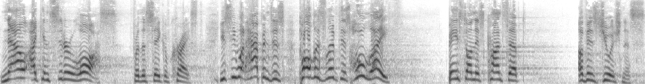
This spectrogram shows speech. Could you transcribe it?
now I consider loss for the sake of Christ. You see, what happens is Paul has lived his whole life based on this concept of his Jewishness.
